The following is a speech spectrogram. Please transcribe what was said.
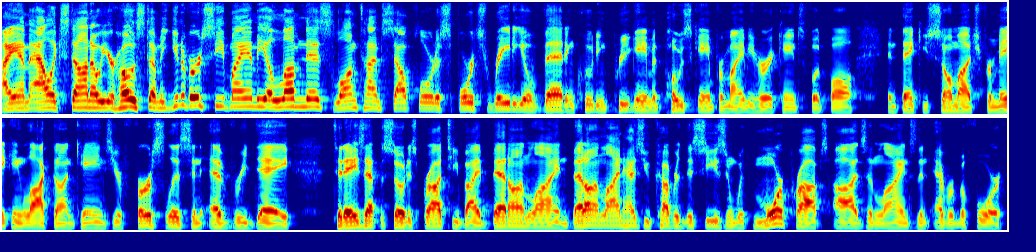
I am Alex Donno, your host. I'm a University of Miami alumnus, longtime South Florida sports radio vet, including pregame and postgame for Miami Hurricanes football. And thank you so much for making Locked On Canes your first listen every day. Today's episode is brought to you by Bet Online. Bet Online has you covered this season with more props, odds, and lines than ever before.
